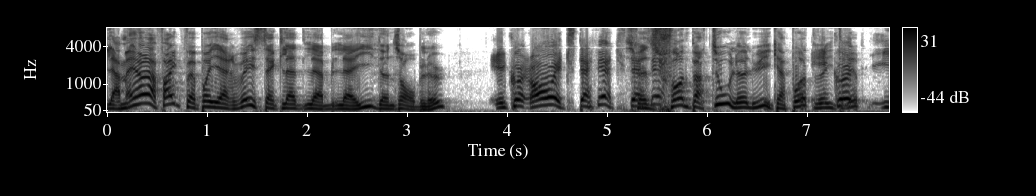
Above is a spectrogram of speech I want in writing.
la meilleure affaire qu'il ne fait pas y arriver, c'était que la, la, la I donne son bleu. Écoute, oh, ouais, tout à fait, tout Il à fait fait. du fun partout, là. Lui, il capote, là, il Écoute, il,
